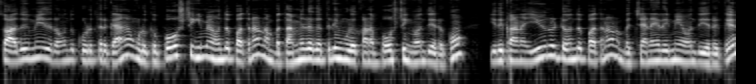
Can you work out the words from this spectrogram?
ஸோ அதுவுமே இதில் வந்து கொடுத்துருக்காங்க. உங்களுக்கு போஸ்டிங்குமே வந்து பார்த்தோன்னா நம்ம தமிழகத்துலேயும் உங்களுக்கான போஸ்டிங் வந்து இருக்கும். இதுக்கான யூனிட் வந்து பார்த்தோன்னா நம்ம சென்னையிலையுமே வந்து இருக்குது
